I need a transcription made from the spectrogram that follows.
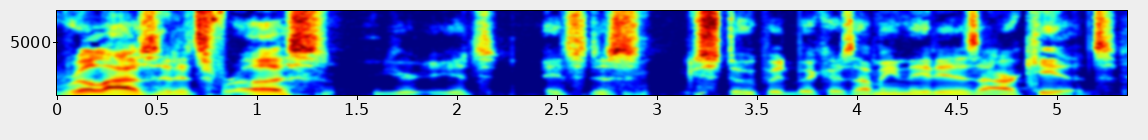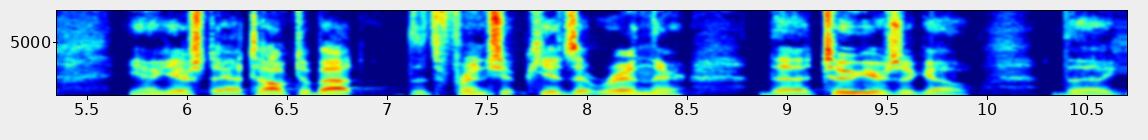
realize that it's for us, you're it's it's just stupid because I mean it is our kids. You know, yesterday I talked about the Frenship kids that were in there. The two years ago, the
